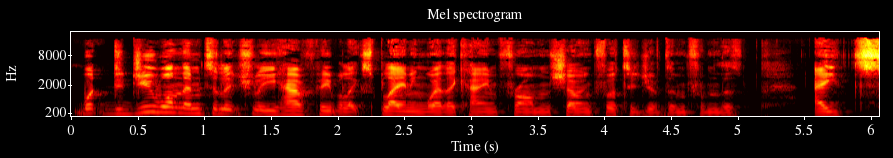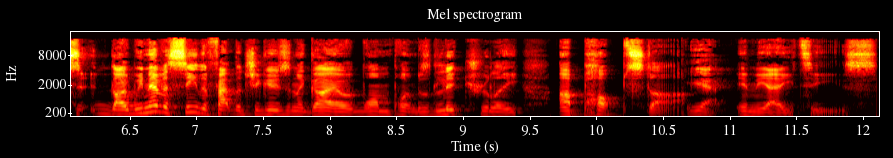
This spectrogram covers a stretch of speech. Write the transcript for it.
What did you want them to literally have people explaining where they came from, showing footage of them from the eight? Like we never see the fact that Chigusa Nagayo at one point was literally a pop star. Yeah. in the eighties,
